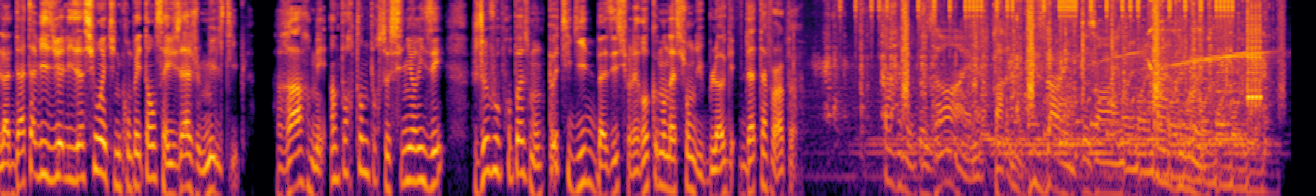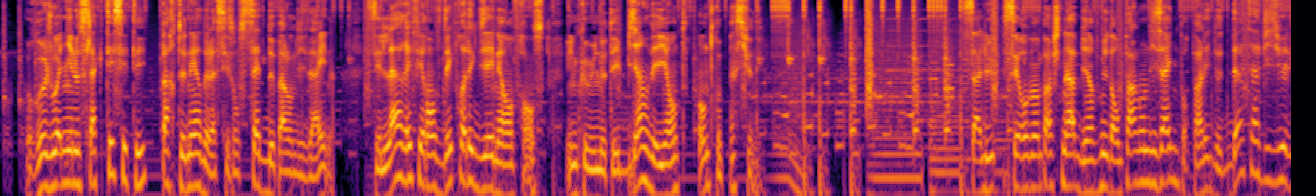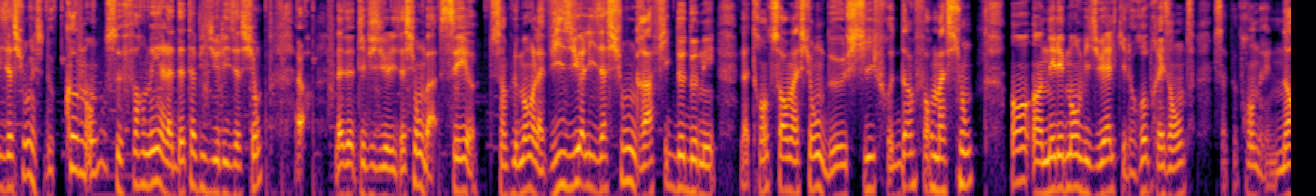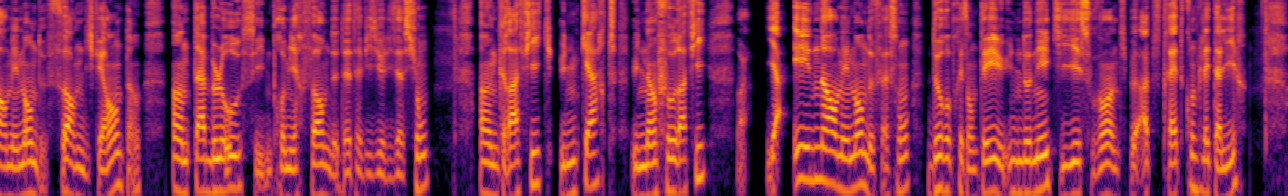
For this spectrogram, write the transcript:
La data visualisation est une compétence à usage multiple. Rare mais importante pour se senioriser, je vous propose mon petit guide basé sur les recommandations du blog Data. Rejoignez le Slack TCT, partenaire de la saison 7 de Parlons Design. C'est la référence des product designers en France, une communauté bienveillante entre passionnés. Salut, c'est Romain Pachna, bienvenue dans Parlons Design pour parler de data visualisation et de comment se former à la data visualisation. Alors, la data visualisation, bah, c'est euh, tout simplement la visualisation graphique de données, la transformation de chiffres, d'informations en un élément visuel qui le représente. Ça peut prendre énormément de formes différentes. Hein. Un tableau, c'est une première forme de data visualisation. Un graphique, une carte, une infographie. Voilà il y a énormément de façons de représenter une donnée qui est souvent un petit peu abstraite, complète à lire,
